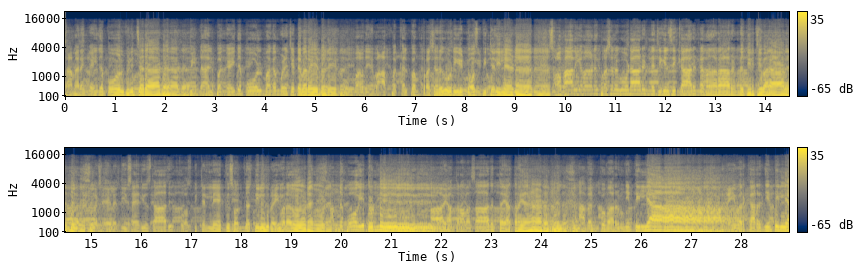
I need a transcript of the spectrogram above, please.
സമരം കഴിഞ്ഞപ്പോൾ വിളിച്ചതാണ്. പിന്നെ അല്പം കഴിഞ്ഞപ്പോൾ മകൻ വിളിച്ചിട്ട് പറയുന്നു ബാപ്പക്കൽപ്പം പ്രഷർ കൂടിയിട്ട് ഹോസ്പിറ്റലിലാണ് സ്വാഭാവികമാണ് പ്രഷർ കൂടാറുണ്ട് ചികിത്സിക്കാറുണ്ട് മാറാറുണ്ട് തിരിച്ചു വരാറുണ്ട്. പക്ഷേ ലത്തീഫ് സൈദി ഉസ്താദ് ഹോസ്പിറ്റലിലേക്ക് സ്വന്തത്തിൽ ഡ്രൈവറോട് അന്ന് പോയിട്ടുണ്ട്. ആ യാത്ര അവസാനത്തെ യാത്രയാണെന്ന് അവർക്കും അറിഞ്ഞിട്ടില്ല. ഡ്രൈവർക്ക് അറിഞ്ഞിട്ടില്ല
